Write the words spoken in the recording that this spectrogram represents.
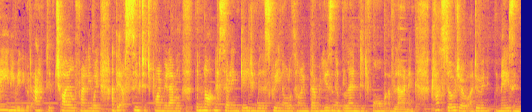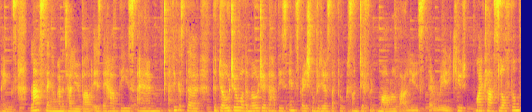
really really good active child friendly way and they are suited to primary level they're not necessarily engaging with a screen all the time they're using a blended form of learning class dojo are doing amazing things last thing i'm going to tell you about is they have these um, i think it's the the dojo or the mojo they have these inspirational videos that focus on different moral values. They're really cute. My class love them,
